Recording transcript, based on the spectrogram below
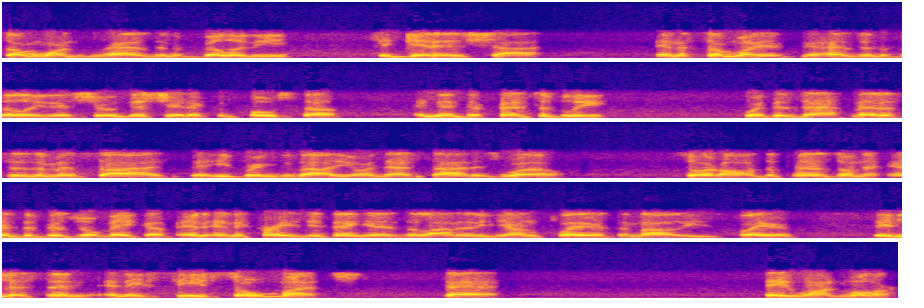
someone who has an ability to get in shot, and someone that has an ability to show this year that can post up. And then defensively, with his athleticism and size, that he brings value on that side as well. So it all depends on the individual makeup. And, and the crazy thing is, a lot of the young players and all these players, they listen and they see so much that they want more.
